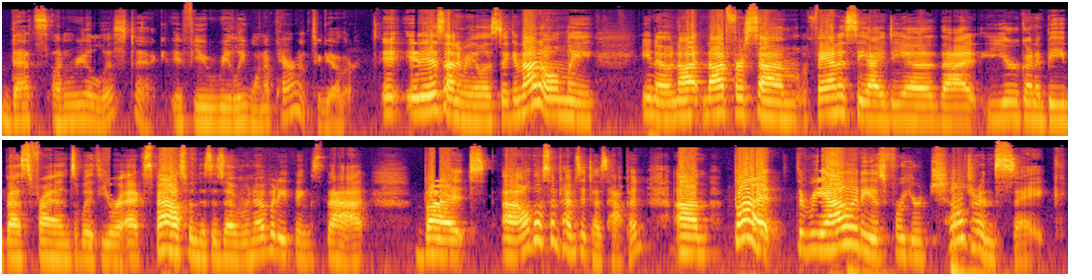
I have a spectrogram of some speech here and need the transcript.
that's unrealistic if you really want to parent together. It, it is unrealistic. And not only, you know, not not for some fantasy idea that you're going to be best friends with your ex spouse when this is over. Nobody thinks that. But uh, although sometimes it does happen, um, but the reality is for your children's sake,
